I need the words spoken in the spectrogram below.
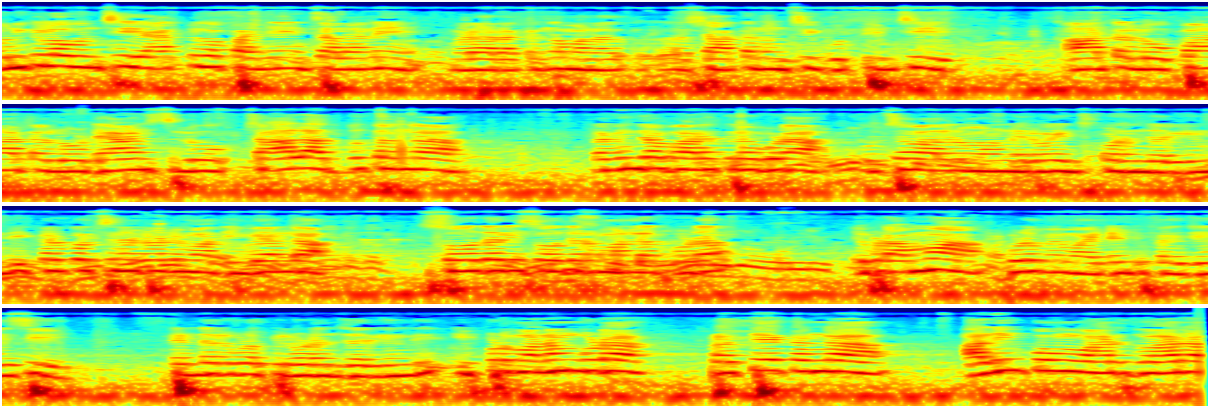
ఉనికిలో ఉంచి యాక్టివ్గా పనిచేయించాలని మరి ఆ రకంగా మన శాఖ నుంచి గుర్తించి ఆటలు పాటలు డాన్స్లు చాలా అద్భుతంగా రవీంద్ర భారతిలో కూడా ఉత్సవాలను మనం నిర్వహించుకోవడం జరిగింది. ఇక్కడికి వచ్చినటువంటి మా దివ్యాంగ సోదరి సోదరులకు కూడా ఇప్పుడు అమ్మ కూడా మేము ఐడెంటిఫై చేసి టెండర్లు కూడా పిలవడం జరిగింది. ఇప్పుడు మనం కూడా ప్రత్యేకంగా అలింకోం వారి ద్వారా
